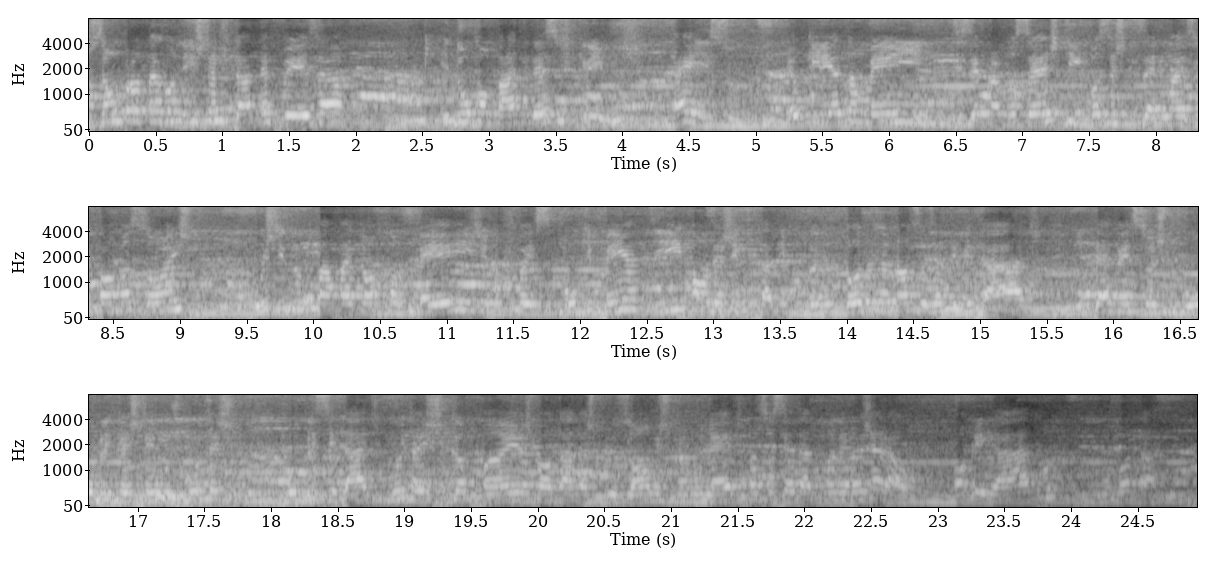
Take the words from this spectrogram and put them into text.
são protagonistas da defesa e do combate desses crimes. É isso. Eu queria também dizer para vocês que, vocês quiserem mais informações, o Instituto Papai tem uma fanpage no Facebook bem ativa, onde a gente está divulgando todas as nossas atividades, intervenções públicas, temos muitas publicidades muitas campanhas voltadas para os homens, para as mulheres, para a sociedade de maneira geral. Obrigado, vou votar.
